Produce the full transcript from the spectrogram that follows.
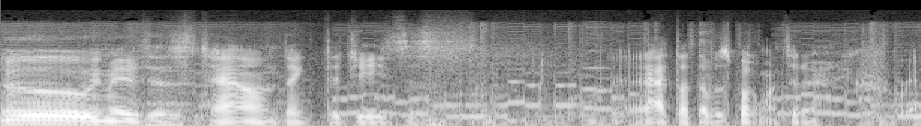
Oh, we made it to this town. Thank the Jesus. And I thought that was Pokemon Center. Crap.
